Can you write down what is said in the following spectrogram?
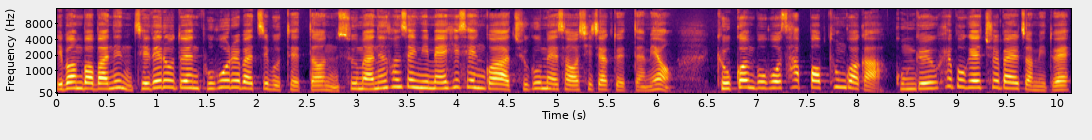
이번 법안은 제대로 된 보호를 받지 못했던 수많은 선생님의 희생과 죽음에서 시작됐다며 교권보호사법 통과가 공교육 회복의 출발점이 돼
